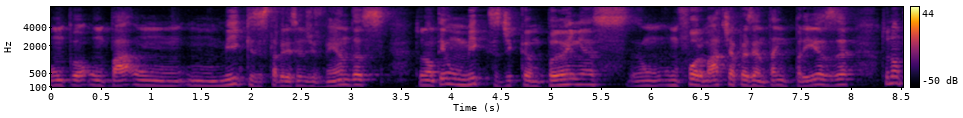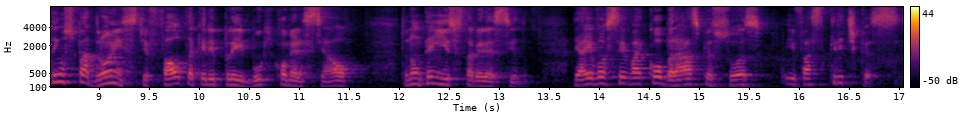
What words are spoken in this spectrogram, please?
um, um, um, mix estabelecido de vendas, tu não tem um mix de campanhas, um, um, formato de apresentar a empresa, tu não tem os padrões, te falta aquele playbook comercial, tu não tem isso estabelecido. E aí você vai cobrar as pessoas e faz críticas.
